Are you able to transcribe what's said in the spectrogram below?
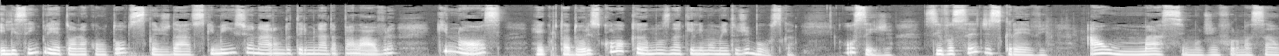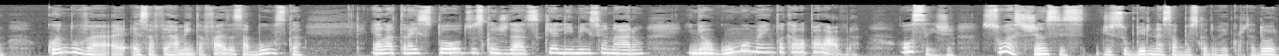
ele sempre retorna com todos os candidatos que mencionaram determinada palavra que nós, recrutadores, colocamos naquele momento de busca. Ou seja, se você descreve ao máximo de informação quando vai, essa ferramenta faz essa busca, ela traz todos os candidatos que ali mencionaram em algum momento aquela palavra. Ou seja, suas chances de subir nessa busca do recrutador,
